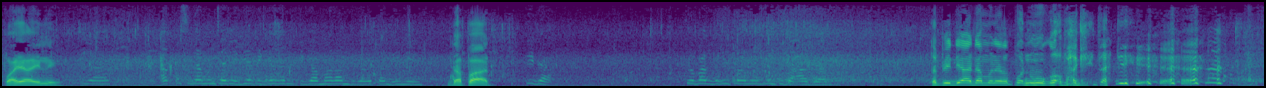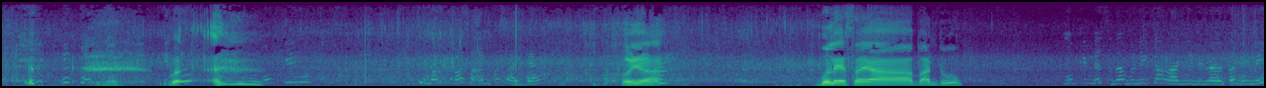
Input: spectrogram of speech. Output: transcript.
upaya ini. Iya. Aku sudah mencari dia tiga hari tiga malam di lautan ini. Dapat. Tidak. Coba beritanya pun tidak ada. Tapi dia ada menelponmu kok pagi tadi. Mungkin cuma perasaanku saja. oh ya? Boleh saya bantu? Mungkin dia sudah menikah lagi di lautan ini.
